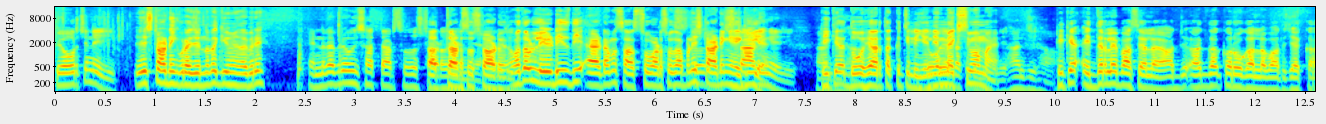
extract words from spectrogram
ਪਿਓਰ ਚ ਨੇ ਜੀ। ਇਹ ਸਟਾਰਟਿੰਗ ਪ੍ਰਾਈਸ ਇਹਨਾਂ ਦਾ ਕੀ ਹੋ ਜਾਂਦਾ ਵੀਰੇ? ਇਹਨਾਂ ਦਾ ਵੀਰੇ ਉਹੀ 7-800 ਤੋਂ ਸਟਾਰਟ 7-800 ਸਟਾਰਟ ਹੈ ਮਤਲਬ ਲੇਡੀਜ਼ ਦੀ ਆਈਟਮ 700-800 ਦਾ ਆਪਣੀ ਸਟਾਰਟਿੰਗ ਹੈਗੀ ਹੈ। ਠੀਕ ਹੈ 2000 ਤੱਕ ਚਲੀ ਜਾਂਦੀ ਹੈ ਮੈਕਸਿਮਮ ਹੈ। ਹਾਂਜੀ ਹਾਂ। ਠੀਕ ਹੈ ਇਧਰਲੇ ਪਾਸੇ ਲੈ ਅੱਜ ਅੱਗਾ ਕਰੋ ਗੱਲਬਾਤ ਚੈੱਕ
